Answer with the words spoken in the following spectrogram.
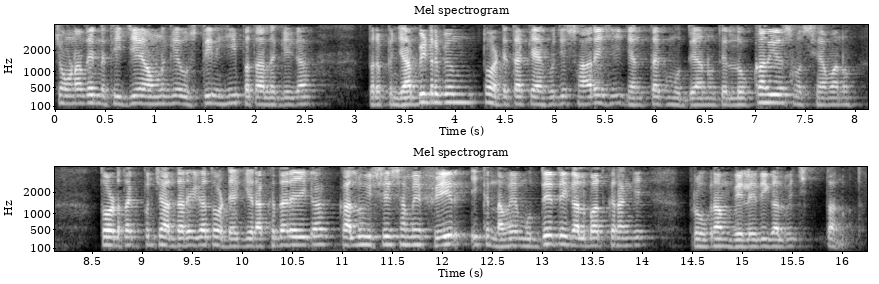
ਚੋਣਾਂ ਦੇ ਨਤੀਜੇ ਆਉਣਗੇ, ਉਸ ਦਿਨ ਹੀ ਪਤਾ ਲੱਗੇਗਾ। ਪਰ ਪੰਜਾਬੀ ਟ੍ਰਿਬਿਊਨ ਤੁਹਾਡੇ ਤੱਕ ਇਹੋ ਜਿਹੇ ਸਾਰੇ ਹੀ ਜਨਤਕ ਮੁੱਦਿਆਂ ਨੂੰ ਤੇ ਲੋਕਾਂ ਦੀਆਂ ਸਮੱਸਿਆਵਾਂ ਨੂੰ ਤੁਹਾਡੇ ਤੱਕ ਪਹੁੰਚਾਉਂਦਾ ਰਹੇਗਾ, ਤੁਹਾਡੇ ਅੱਗੇ ਰੱਖਦਾ ਰਹੇਗਾ। ਕੱਲ ਨੂੰ ਇਸੇ ਸਮੇਂ ਫੇਰ ਇੱਕ ਨਵੇਂ ਮੁੱਦੇ ਤੇ ਗੱਲਬਾਤ ਕਰਾਂਗੇ। ਪ੍ਰੋਗਰਾਮ ਵੇਲੇ ਦੀ ਗੱਲ ਵਿੱਚ ਧੰਨਵਾਦ।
